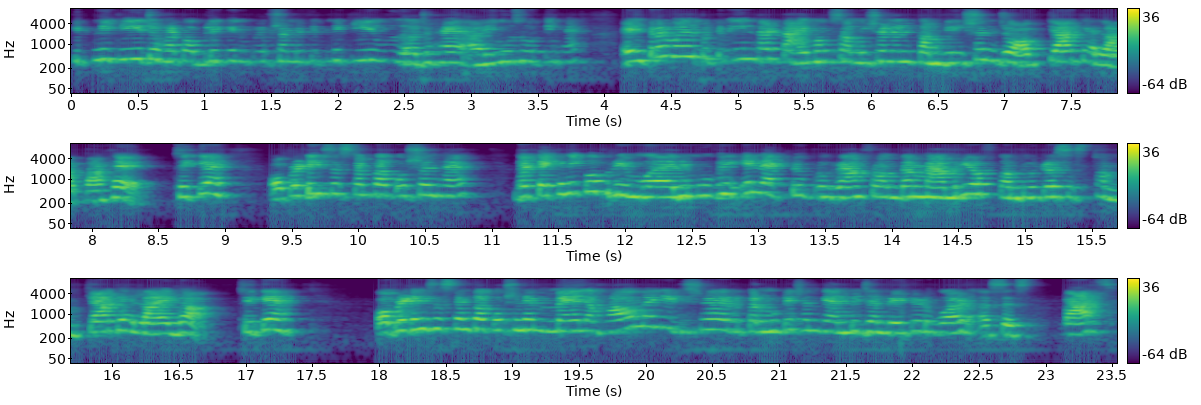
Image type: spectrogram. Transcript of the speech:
कितनी की जो है पब्लिक इंक्रिप्शन में, कितनी की जो है यूज़ होती है। Interval between the time of submission and completion job क्या कहलाता है? ठीक है? ऑपरेटिंग सिस्टम का क्वेश्चन है। The technique of removing inactive program from the memory of computer system क्या कहलाएगा? ठीक है? ऑपरेटिंग सिस्टम का क्वेश्चन है man how many additional permutation can be generated word assist pass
